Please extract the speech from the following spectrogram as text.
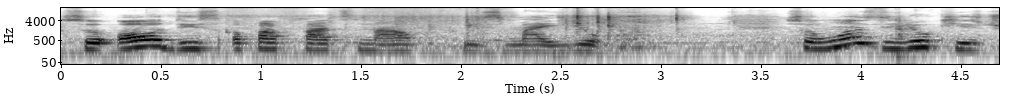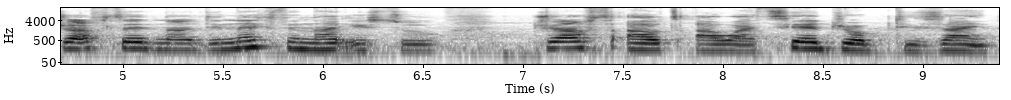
So all this upper part now is my yoke. So once the yoke is drafted now the next thing now is to draft out our teardrop design.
